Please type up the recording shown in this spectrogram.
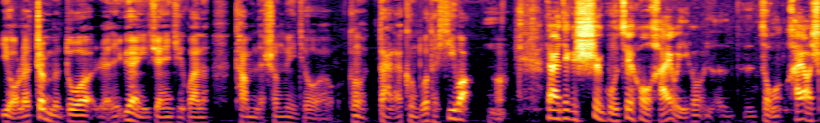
有了这么多人愿意捐献器官呢，他们的生命就更带来更多的希望啊。但是这个事故最后还有一个总还要是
